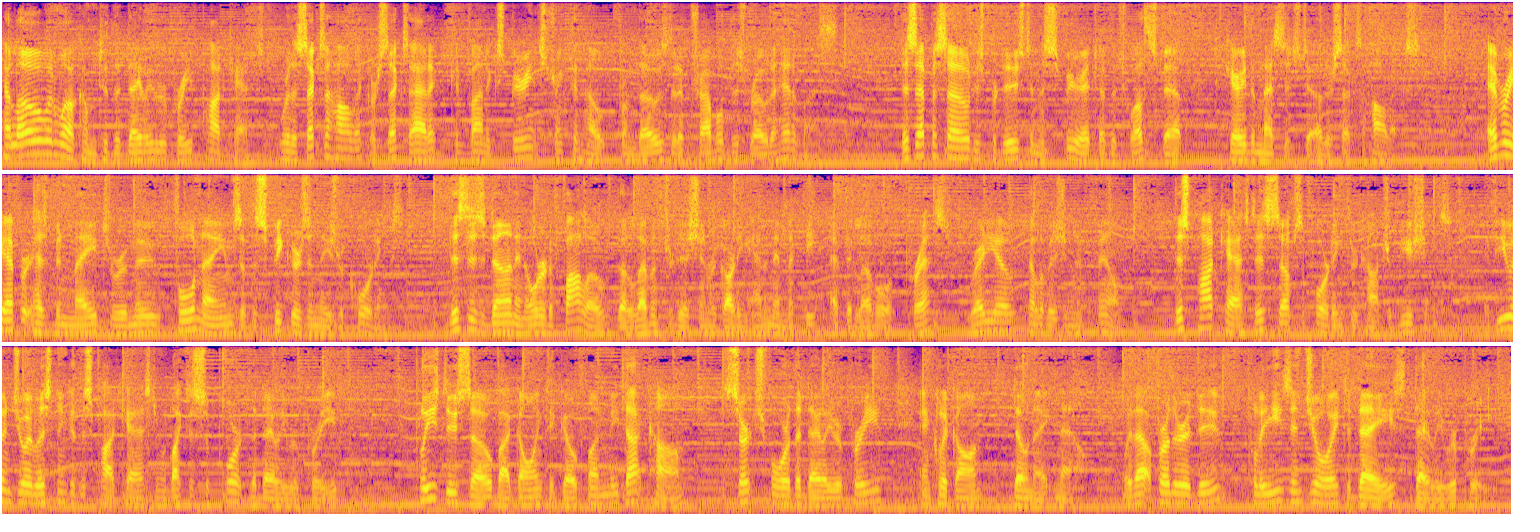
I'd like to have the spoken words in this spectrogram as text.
Hello and welcome to the Daily Reprieve podcast, where the sexaholic or sex addict can find experience, strength, and hope from those that have traveled this road ahead of us. This episode is produced in the spirit of the 12th step to carry the message to other sexaholics. Every effort has been made to remove full names of the speakers in these recordings. This is done in order to follow the 11th tradition regarding anonymity at the level of press, radio, television, and film. This podcast is self supporting through contributions. If you enjoy listening to this podcast and would like to support the Daily Reprieve, please do so by going to GoFundMe.com, search for the Daily Reprieve, and click on Donate Now. Without further ado, please enjoy today's Daily Reprieve.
